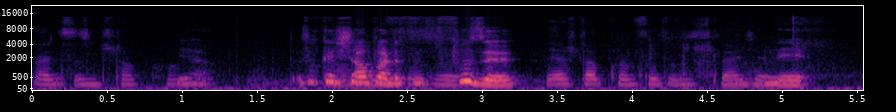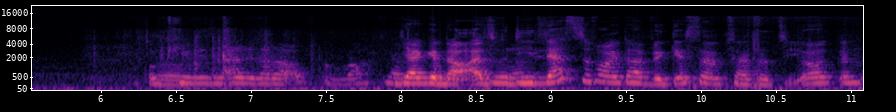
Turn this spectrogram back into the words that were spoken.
Nein, das ist ein Staubkorn. Ja. Das ist auch kein Ja, Staubkorn, das ist Fussel. Ja, Staubkorn, Fussel ist das gleiche. Nee. Okay, wir sind alle gerade aufgewacht. Ja, genau. Also die letzte Folge haben wir gestern um 22 Uhr gen-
